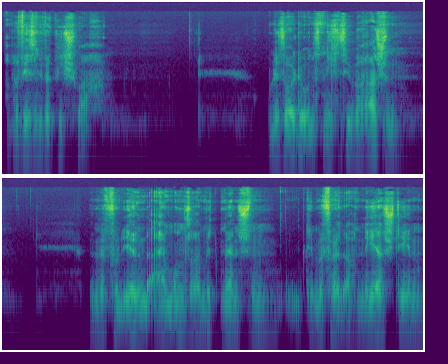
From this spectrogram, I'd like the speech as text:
Aber wir sind wirklich schwach. Und es sollte uns nichts überraschen, wenn wir von irgendeinem unserer Mitmenschen, dem wir vielleicht auch näher stehen,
